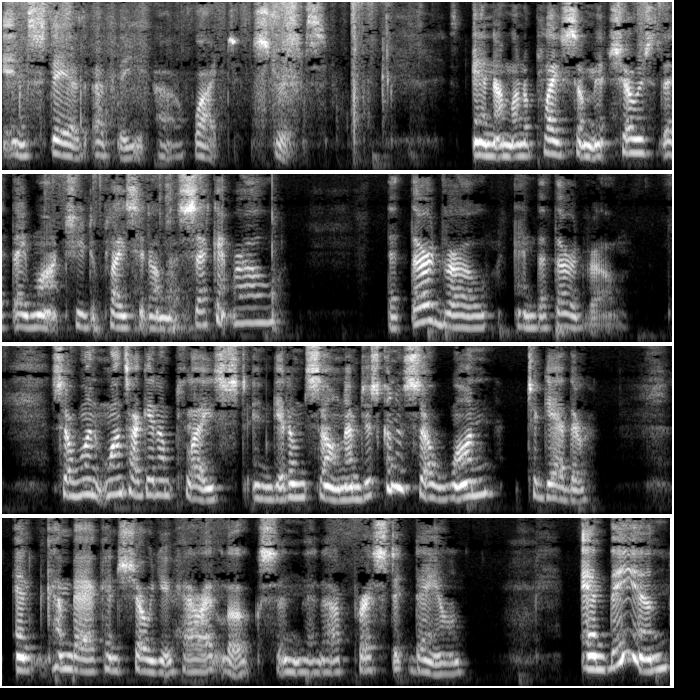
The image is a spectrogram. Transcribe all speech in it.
instead of the uh, white strips. And I'm going to place them. It shows that they want you to place it on the second row, the third row, and the third row. So when once I get them placed and get them sewn, I'm just going to sew one together and come back and show you how it looks and then I've pressed it down. And then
